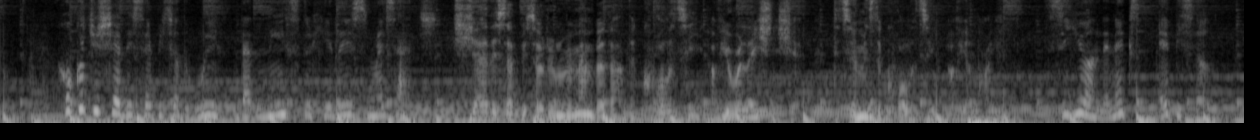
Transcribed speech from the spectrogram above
Who could you share this episode with that needs to hear this message? Share this episode and remember that the quality of your relationship determines the quality of your life. See you on the next episode.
